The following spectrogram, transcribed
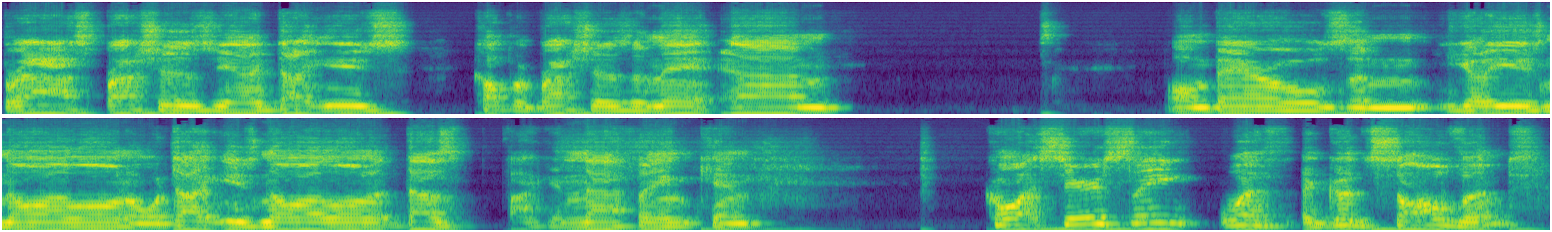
brass brushes. You know, don't use copper brushes and that um, on barrels, and you got to use nylon or don't use nylon. It does fucking nothing. And quite seriously, with a good solvent,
